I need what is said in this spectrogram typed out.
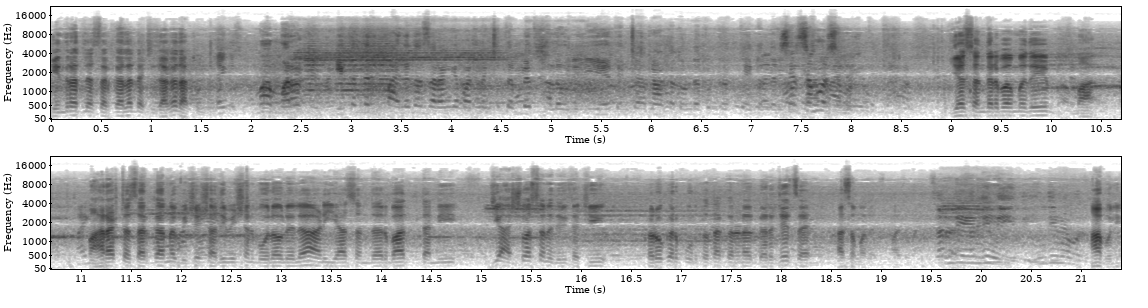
केंद्रातल्या सरकारला त्याची जागा दाखवून द्या. मग मराठी एकंदरीत पाहिलं तर जरांगे पाटलांची तब्येत हलवलेली आहे त्यांच्या नाकातोंडातून रक्त एकंदरीत सर समोर समोर या संदर्भामध्ये महाराष्ट्र सरकारनं विशेष अधिवेशन बोलावलेलं आणि या संदर्भात त्यांनी जी आश्वासनं दिली त्याची खरोखर पूर्तता करणं गरजेचं आहे असं मला. हा बोली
